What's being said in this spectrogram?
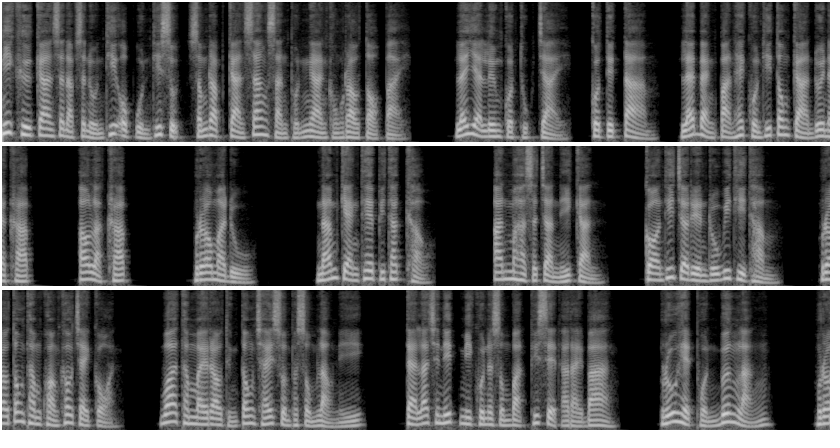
นี่คือการสนับสนุนที่อบอุ่นที่สุดสำหรับการสร้างสรรค์ผลงานของเราต่อไป และอย่าลืมกดถูกใจ กดติดตาม และแบ่งปันให้คนที่ต้องการด้วยนะครับ เอาล่ะครับ เรามาดู น้ำแกงเทพพิทักษ์เขาอันมหัศจรรย์นี้กัน ก่อนที่จะเรียนรู้วิธีทำเราต้องทำความเข้าใจก่อน ว่าทำไมเราถึงต้องใช้ส่วนผสมเหล่านี้ แต่ละชนิดมีคุณสมบัติพิเศษอะไรบ้าง รู้เหตุผลเบื้องหลัง เรา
